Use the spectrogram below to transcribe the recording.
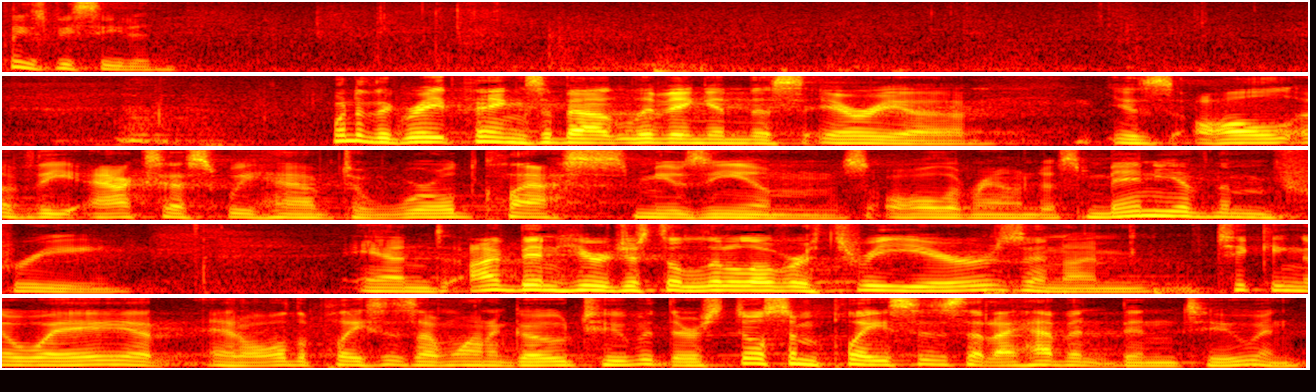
Please be seated. One of the great things about living in this area is all of the access we have to world class museums all around us, many of them free. And I've been here just a little over three years, and I'm ticking away at, at all the places I want to go to, but there's still some places that I haven't been to. And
